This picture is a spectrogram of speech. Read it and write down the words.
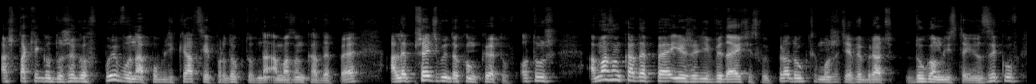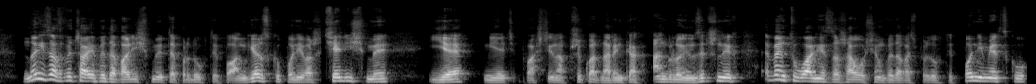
aż takiego dużego wpływu na publikację produktów na Amazon KDP, ale przejdźmy do konkretów. Otóż Amazon KDP, jeżeli wydajecie swój produkt, możecie wybrać długą listę języków. No i zazwyczaj wydawaliśmy te produkty po angielsku, ponieważ chcieliśmy je mieć właśnie na przykład na rynkach anglojęzycznych. Ewentualnie zdarzało się wydawać produkty po niemiecku,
